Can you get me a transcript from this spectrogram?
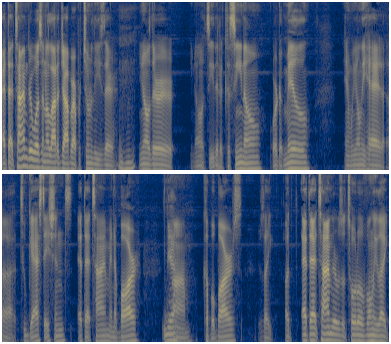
at that time, there wasn't a lot of job opportunities there. Mm-hmm. You know, there, you know, it's either the casino or the mill, and we only had uh, two gas stations at that time and a bar. Yeah. Um, a couple bars. It was like uh, at that time there was a total of only like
